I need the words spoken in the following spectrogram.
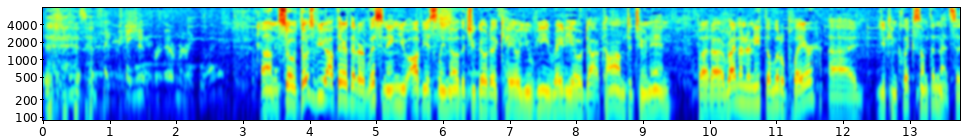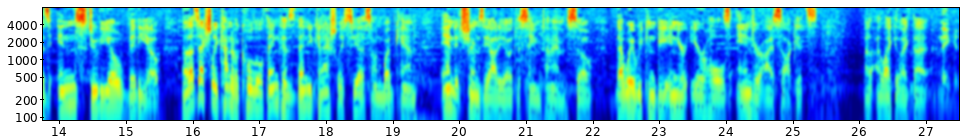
It's like 10 years. And I'm like, what? Um, so those of you out there that are listening, you obviously know that you go to kouvradio.com to tune in. But uh, right underneath the little player, uh, you can click something that says in studio video. Now that's actually kind of a cool little thing because then you can actually see us on webcam and it streams the audio at the same time. So that way we can be in your ear holes and your eye sockets. I, I like it like that. Naked.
